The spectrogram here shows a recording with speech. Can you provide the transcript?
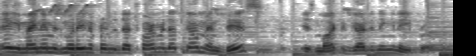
Hey, my name is Moreno from the and this is Market Gardening in April.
